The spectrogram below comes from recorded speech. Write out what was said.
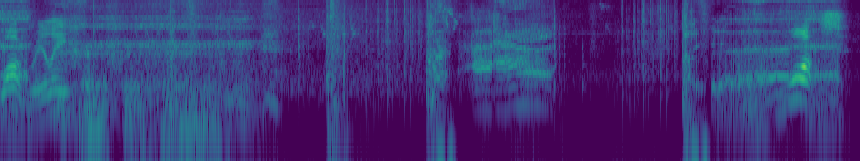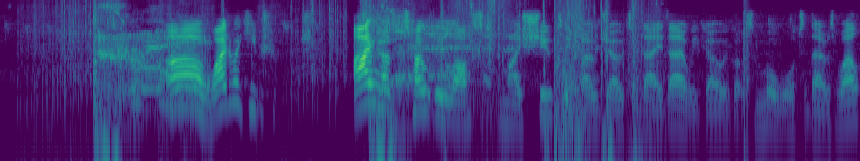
What, really? What? Oh, why do I keep... I have totally lost my shooting mojo today. There we go. We've got some more water there as well.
